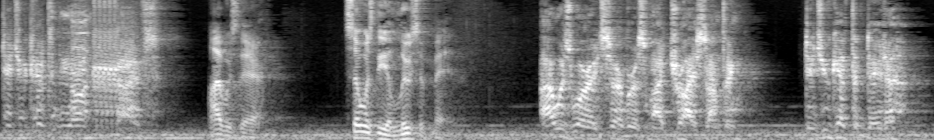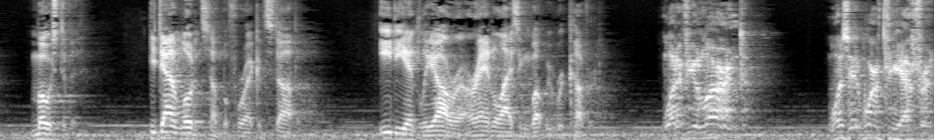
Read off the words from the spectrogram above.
Did you get to the archives? I was there. So was the Illusive Man. I was worried Cerberus might try something. Did you get the data? Most of it. He downloaded some before I could stop him. EDI and Liara are analyzing what we recovered. What have you learned? Was it worth the effort?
